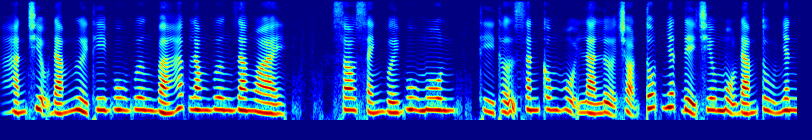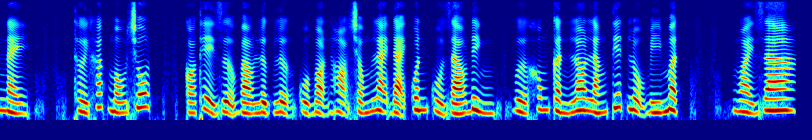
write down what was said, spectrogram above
hắn triệu đám người thi vu vương và hắc long vương ra ngoài. So sánh với vu môn, thì thợ săn công hội là lựa chọn tốt nhất để chiêu mộ đám tù nhân này. Thời khắc mấu chốt, có thể dựa vào lực lượng của bọn họ chống lại đại quân của giáo đình, vừa không cần lo lắng tiết lộ bí mật. Ngoài ra,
